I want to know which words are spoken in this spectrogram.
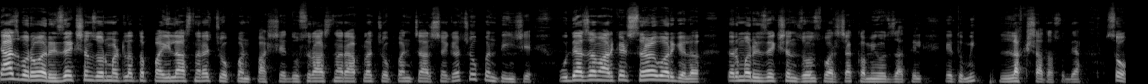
त्याचबरोबर रिजेक्शन झोन म्हटलं तर पहिला असणार आहे चोपन्न पाचशे दुसरा असणार आहे आपला चोपन्न चारशे किंवा चोपन्न तीनशे. उद्या जर मार्केट सरळ वर गेलं तर मग रिजेक्शन झोन्स वरच्या कमी होत जातील हे तुम्ही लक्षात असू द्या. सो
